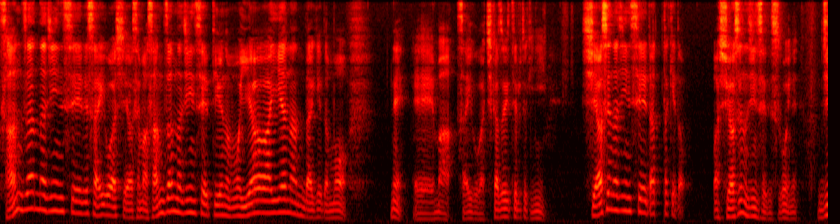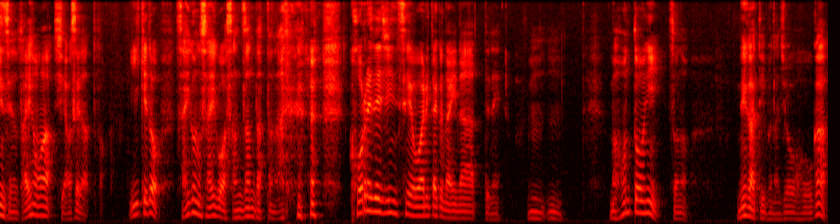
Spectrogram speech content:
散々な人生で最後は幸せ。まあ散々な人生っていうのも嫌は嫌なんだけどもねえーまあ最後が近づいてる時に幸せな人生だったけど、まあ、幸せな人生ですごいね。人生の大半は幸せだったと。いいけど最後の最後は散々だったな これで人生終わりたくないなってね。うんうん。まあ本当にそのネガティブな情報が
